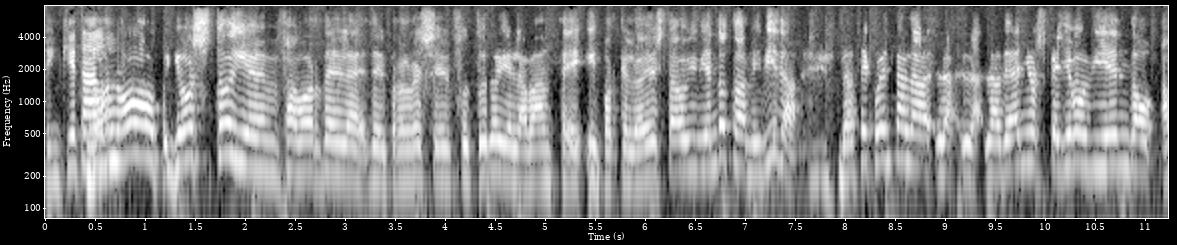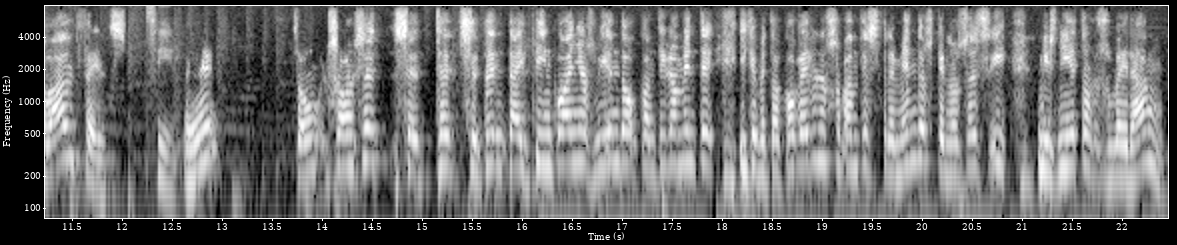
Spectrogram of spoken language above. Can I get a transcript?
¿Te inquieta algo? No, no, yo estoy en favor del, progreso, el futuro y el avance, y porque lo he estado viviendo toda mi vida. Date cuenta la, la, de años que llevo viviendo avances. Sí. ¿eh? Son, son 75 años viendo continuamente y que me tocó ver unos avances tremendos que no sé si mis nietos verán.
